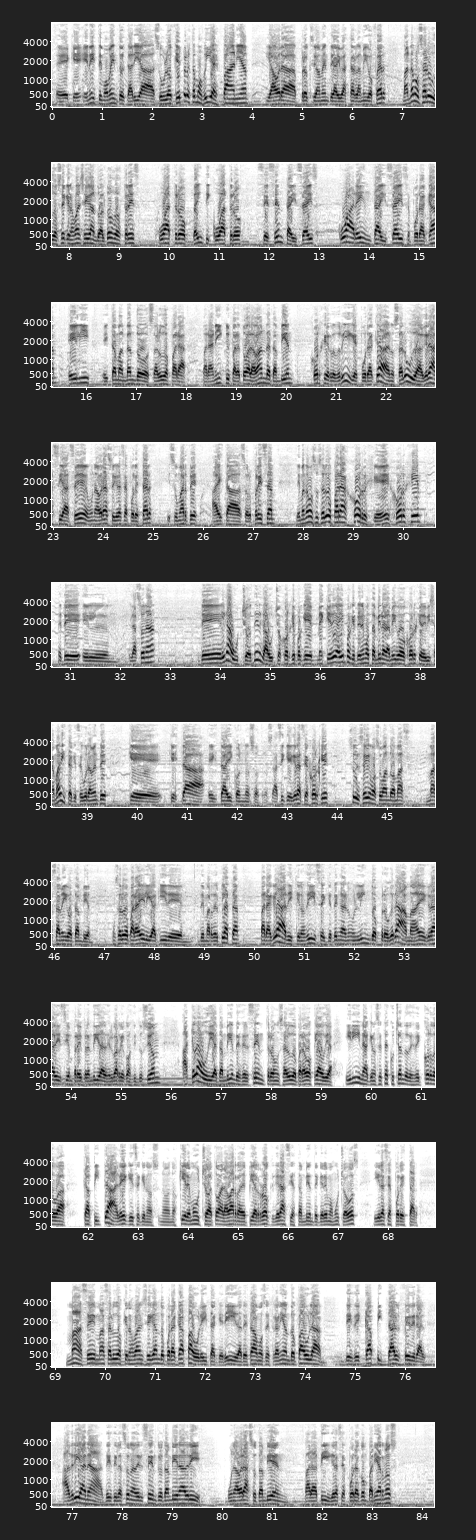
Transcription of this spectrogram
eh, que en este momento estaría su bloque, pero estamos vía España y ahora próximamente ahí va a estar el amigo Fer. Mandamos saludos, sé que nos van llegando al 223 424 66 46 por acá. Eli está mandando saludos para, para Nico y para toda la banda también. Jorge Rodríguez por acá nos saluda. Gracias, eh. un abrazo y gracias por estar y sumarte a esta sorpresa. Le mandamos un saludo para Jorge, eh. Jorge de la zona del gaucho, del gaucho Jorge, porque me quedé ahí porque tenemos también al amigo Jorge de Villamarista, que seguramente que, está, está ahí con nosotros. Así que gracias Jorge, seguimos sumando a más, más amigos también. Un saludo para Eli aquí de, de Mar del Plata. Para Gladys que nos dice que tengan un lindo programa, eh. Gladys siempre ahí prendida desde el barrio Constitución. A Claudia también desde el centro, un saludo para vos Claudia. Irina que nos está escuchando desde Córdoba Capital, eh, que dice que nos, nos quiere mucho. A toda la barra de Pierre Rock, gracias también, te queremos mucho a vos y gracias por estar. Más, eh, más saludos que nos van llegando por acá. Paulita querida, te estábamos extrañando, Paula, desde Capital Federal. Adriana, desde la zona del centro también, Adri. Un abrazo también para ti, gracias por acompañarnos.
